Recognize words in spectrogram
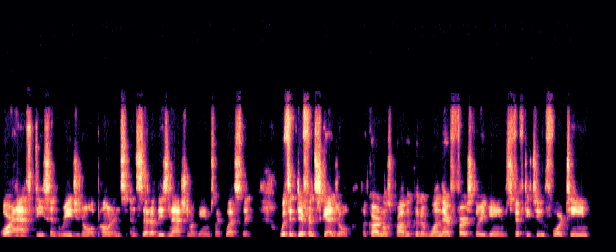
or half decent regional opponents instead of these national games like Wesley. With a different schedule, the Cardinals probably could have won their first three games 52 14,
